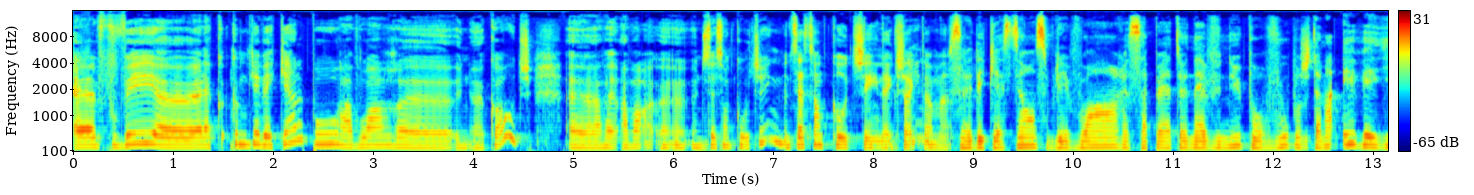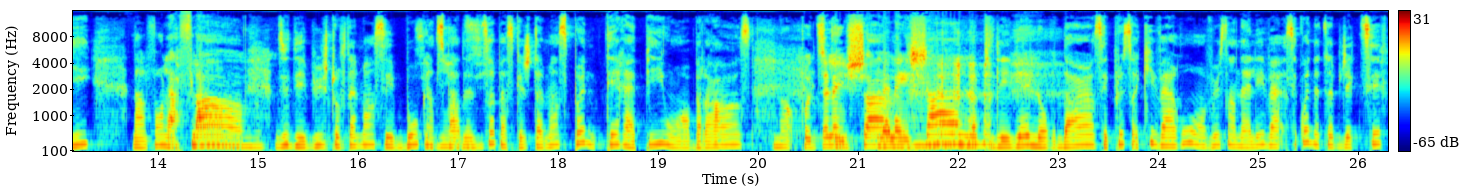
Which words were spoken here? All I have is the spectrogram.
Euh, vous pouvez euh, la- communiquer avec elle pour avoir euh, une- un coach, euh, avoir- avoir un- une session de coaching. Une session de coaching, exactement. Si vous avez des questions, si vous voulez voir, ça peut être une avenue pour vous, pour justement éveiller, dans le fond, la, flamme du début. Je trouve tellement c'est beau quand tu parles de ça parce que justement, c'est pas une thérapie où on brasse Non, pas du Le sale. le là, puis les vieilles lourdeurs. C'est plus, OK, vers où on veut s'en aller? vers- C'est quoi notre objectif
